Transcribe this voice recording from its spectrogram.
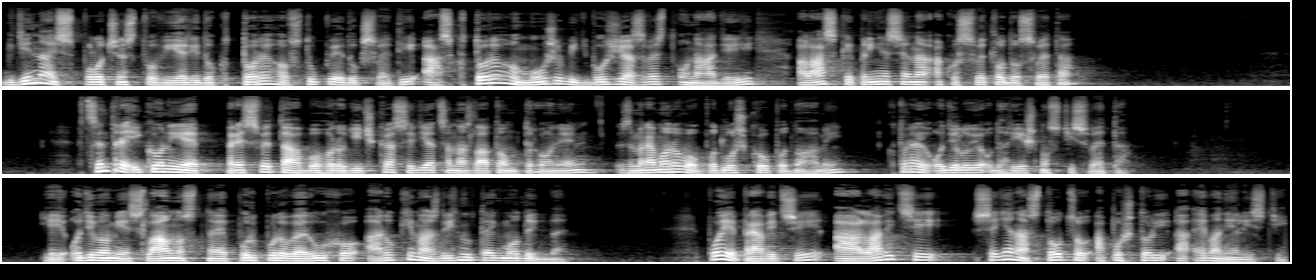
kde nájsť spoločenstvo viery, do ktorého vstupuje Duch Svety a z ktorého môže byť Božia zväzť o nádeji a láske prinesená ako svetlo do sveta? V centre ikony je presvetá bohorodička sediaca na zlatom tróne s mramorovou podložkou pod nohami, ktorá ju oddeluje od hriešnosti sveta. Jej odevom je slávnostné purpurové rúcho a ruky má zdvihnuté k modlitbe. Po jej pravici a lavici sedia na stolcov apoštoli a evangelisti.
